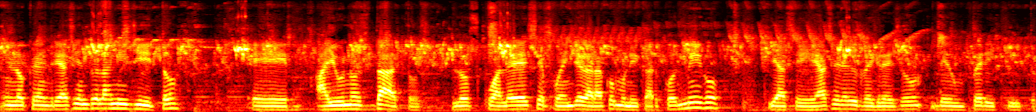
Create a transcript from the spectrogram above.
en lo que vendría siendo el anillito, eh, hay unos datos los cuales se pueden llegar a comunicar conmigo y así hacer el regreso de un periquito.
